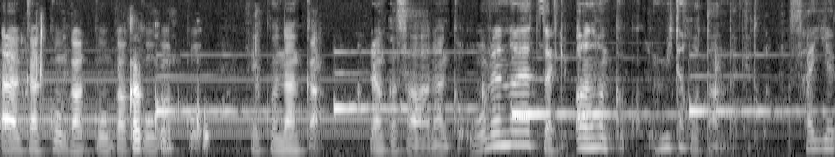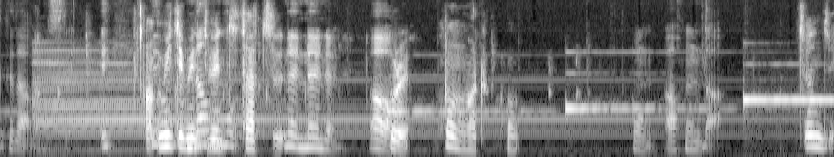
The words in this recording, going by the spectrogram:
あ、学校、学校、学校、学校学校。え、これなんか、なんかさ、なんか俺のやつだけ、あ、なんかここ見たことあるんだけど、最悪だわ、マジで。え、あ、え見て見て見て、立つ。なになになにあ、これ、本ある、本。本、あ、本だ。ジョンジ、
